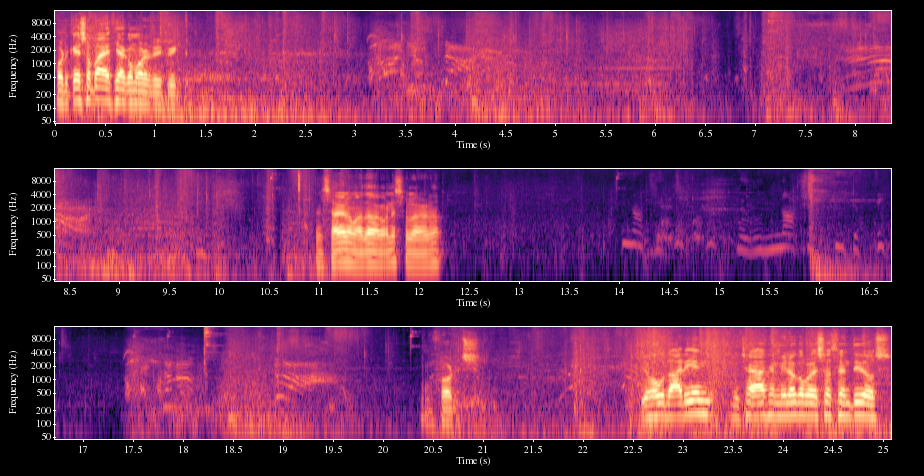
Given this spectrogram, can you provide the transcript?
Porque eso parecía como Rific. Pensaba que lo mataba con eso, la verdad. Un Forge. Yo, Darien, muchas gracias, mi loco, por esos 32.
